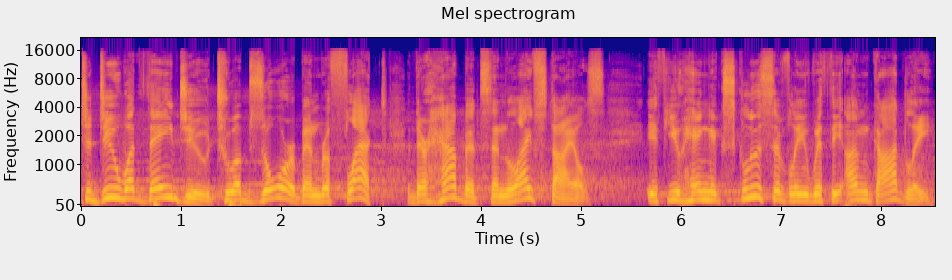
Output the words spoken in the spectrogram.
to do what they do, to absorb and reflect their habits and lifestyles. If you hang exclusively with the ungodly,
